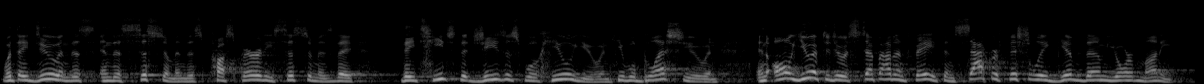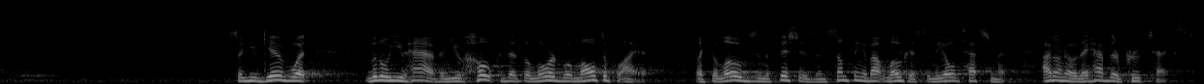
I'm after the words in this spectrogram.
what they do in this, in this system, in this prosperity system, is they, they teach that Jesus will heal you and he will bless you. And, and all you have to do is step out in faith and sacrificially give them your money. So you give what little you have, and you hope that the Lord will multiply it, like the loaves and the fishes, and something about locusts in the Old Testament. I don't know, they have their proof text.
